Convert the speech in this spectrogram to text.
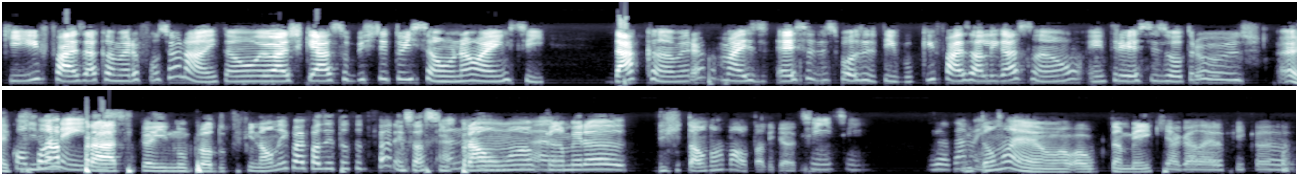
que faz a câmera funcionar. Então, eu acho que a substituição não é em si da câmera, mas esse dispositivo que faz a ligação entre esses outros. É, que componentes. na prática e no produto final nem vai fazer tanta diferença assim Ah, não, uma é. câmera digital normal, tá ligado? Sim, sim. Exatamente. Então não é algo também que a galera fica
